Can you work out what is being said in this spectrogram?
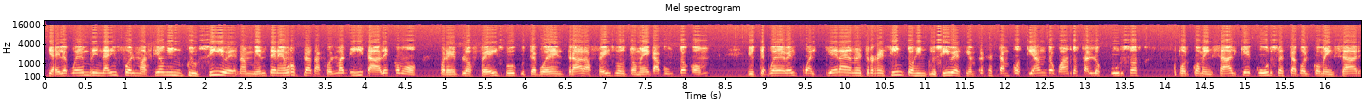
y ahí le pueden brindar información, inclusive también tenemos plataformas digitales como por ejemplo Facebook, usted puede entrar a facebooktomeca.com y usted puede ver cualquiera de nuestros recintos, inclusive siempre se están posteando cuando están los cursos por comenzar, qué curso está por comenzar,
